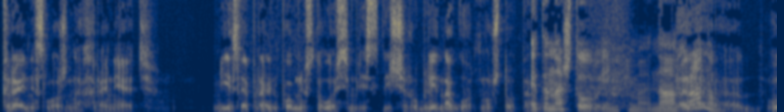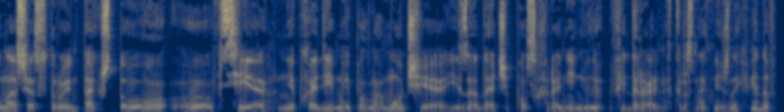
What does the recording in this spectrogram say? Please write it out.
Крайне сложно охранять если я правильно помню, 180 тысяч рублей на год. Ну что там? Это на что, я не понимаю, на охрану? Э, у нас сейчас устроен так, что э, все необходимые полномочия и задачи по сохранению федеральных краснокнижных видов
